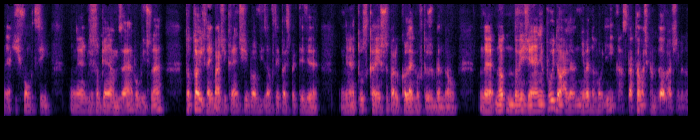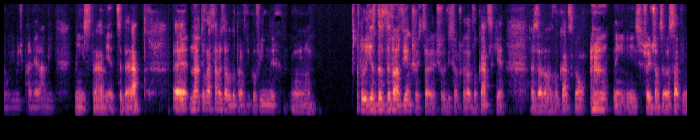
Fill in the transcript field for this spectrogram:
jakichś funkcji, gdzie są pieniądze publiczne, to to ich najbardziej kręci, bo widzą w tej perspektywie Tuska jeszcze paru kolegów, którzy będą E, no, do więzienia nie pójdą, ale nie będą mogli startować, kandydować, nie będą mogli być premierami, ministrami, etc. E, no ale to wracamy znowu do prawników innych, mm, których jest zdecydowana większość, całe środowisko przykład adwokackie, z Radą Adwokacką i, i z przewodniczącym Rosatim.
